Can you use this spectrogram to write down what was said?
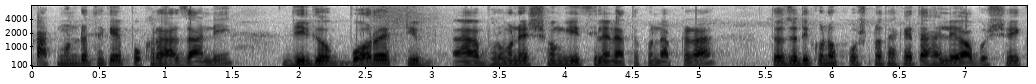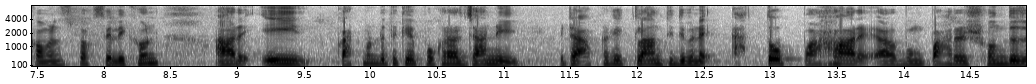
কাঠমান্ডু থেকে পোখরা জার্নি। দীর্ঘ বড় একটি ভ্রমণের সঙ্গী ছিলেন এতক্ষণ আপনারা। তো যদি কোনো প্রশ্ন থাকে তাহলে অবশ্যই কমেন্টস বক্সে লিখুন। আর এই কাঠমান্ডু থেকে পোখরার জার্নি এটা আপনাকে ক্লান্তি দেবে না। এত পাহাড় এবং পাহাড়ের সৌন্দর্য,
